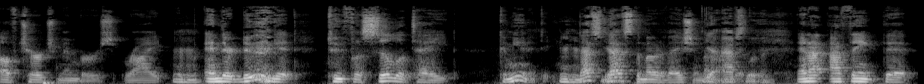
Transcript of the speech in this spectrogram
of church members, right? Mm-hmm. And they're doing it to facilitate community. That's that's the motivation. Mm-hmm. Yeah, behind it. absolutely. And I, I think that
